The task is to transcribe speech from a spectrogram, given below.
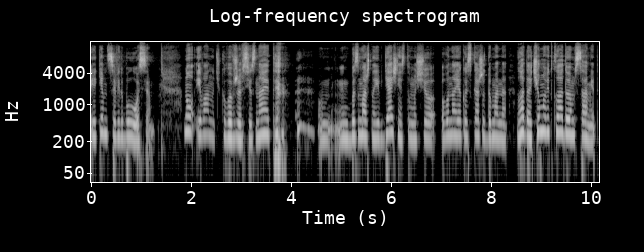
яким це відбулося. Ну, Іваночку, ви вже всі знаєте. Безмежна їй вдячність, тому що вона якось каже до мене: Лада, чому відкладуємо саміт?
